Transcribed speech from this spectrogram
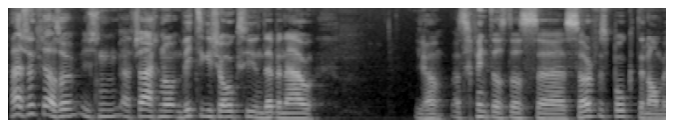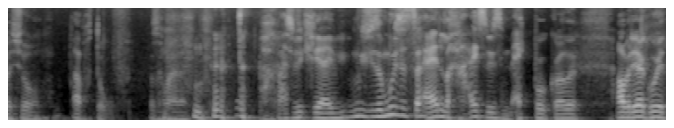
Ja, ist wirklich, also ist, ein, ist eigentlich noch eine witzige Show gewesen und eben auch, ja, also ich finde, dass das äh, Surface Book, der Name ist schon einfach doof. Also ich meine, ach, ich weiß wirklich, wieso muss es so ähnlich heißen wie das MacBook, oder? Aber ja gut.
